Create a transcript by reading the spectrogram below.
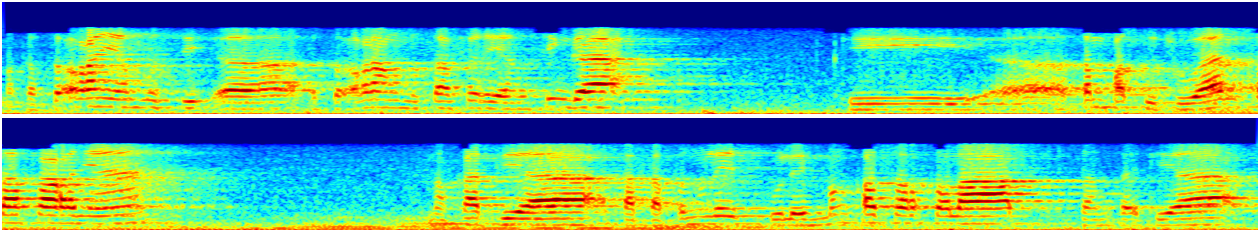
Maka seorang yang musti, uh, seorang musafir yang singgah di uh, tempat tujuan safarnya maka dia kata penulis boleh mengkosor sholat sampai dia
